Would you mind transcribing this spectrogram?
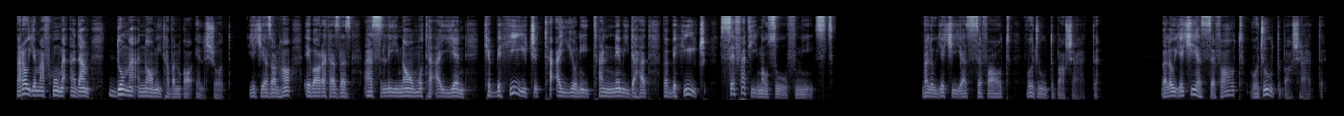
برای مفهوم عدم دو معنا می‌توان قائل شد. یکی از آنها عبارت است از اصلی نامتعین که به هیچ تعینی تن نمی‌دهد و به هیچ صفتی موصوف نیست. ولو یکی از صفات وجود باشد. ولو یکی از صفات وجود باشد.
